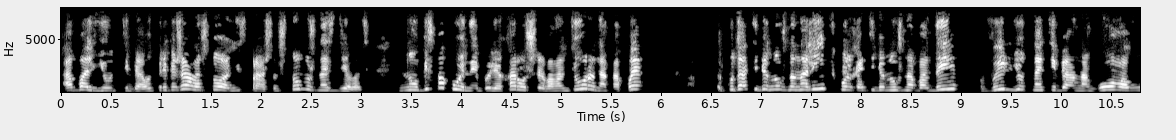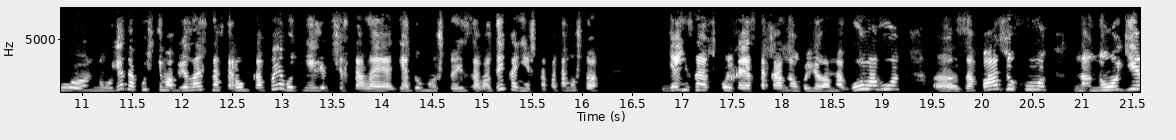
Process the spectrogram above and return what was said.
обольют тебя. Вот прибежала, что они спрашивают, что нужно сделать. Ну, беспокойные были, хорошие волонтеры на КП. Куда тебе нужно налить, сколько тебе нужно воды, выльют на тебя, на голову. Ну, я, допустим, облилась на втором КП, вот мне легче стало, я думаю, что из-за воды, конечно, потому что я не знаю, сколько я стаканов вылила на голову, э, за пазуху, на ноги.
